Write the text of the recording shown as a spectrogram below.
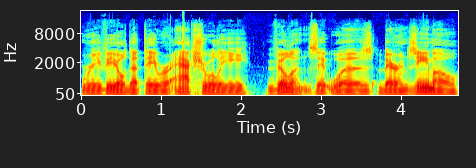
revealed that they were actually villains. It was Baron Zemo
